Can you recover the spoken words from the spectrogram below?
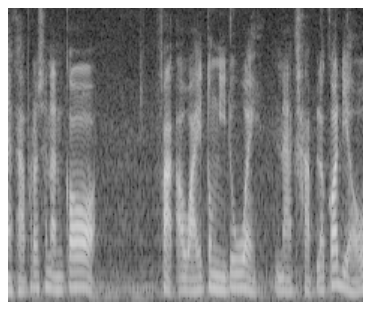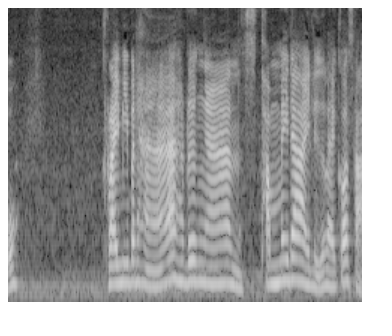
นะครับเพราะฉะนั้นก็ฝากเอาไว้ตรงนี้ด้วยนะครับ แล้วก็เดี๋ยวใครมีปัญหาเรื่องงานทำไม่ได้หรืออะไรก็สา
